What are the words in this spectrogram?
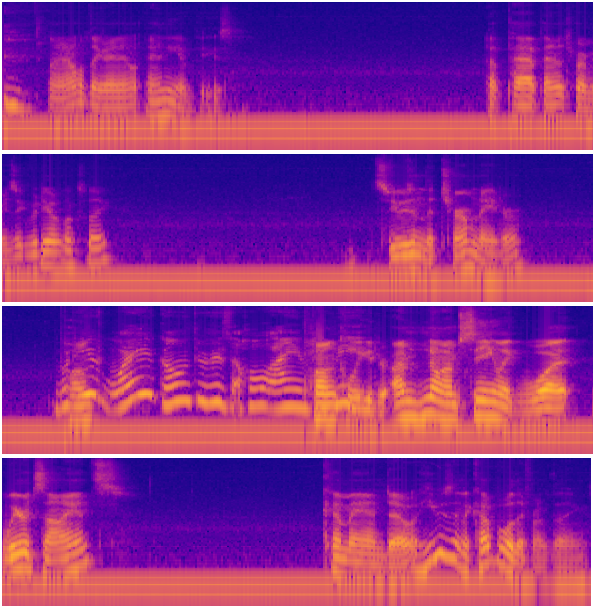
I don't think I know any of these. A Pat Benatar music video, it looks like. So he was in the Terminator. What Punk- are you? Why are you going through his whole IMDb? Punk leader. I'm no, I'm seeing like what Weird Science. Commando. He was in a couple of different things.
